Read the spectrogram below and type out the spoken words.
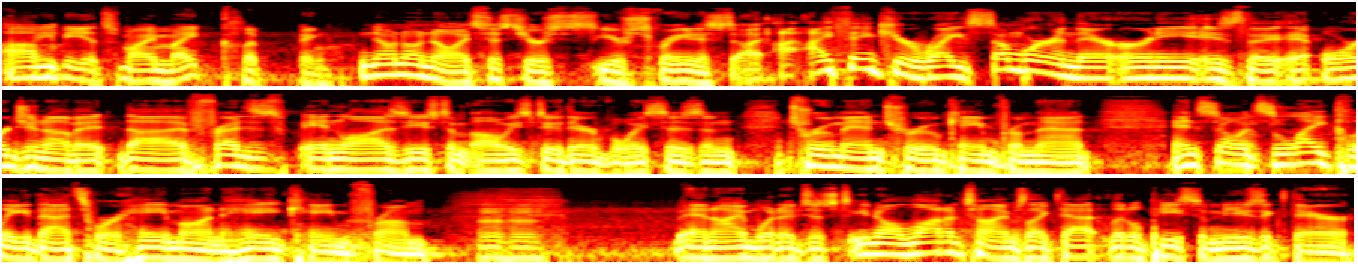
Um, maybe it's my mic clipping. No, no, no. It's just your your screen is. I, I think you're right. Somewhere in there, Ernie is the origin of it. Uh, Fred's in laws used to always do their voices, and True Man True came from that, and so it's likely that's where Hey Mon Hey came from. And I would have just, you know, a lot of times like that little piece of music there.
